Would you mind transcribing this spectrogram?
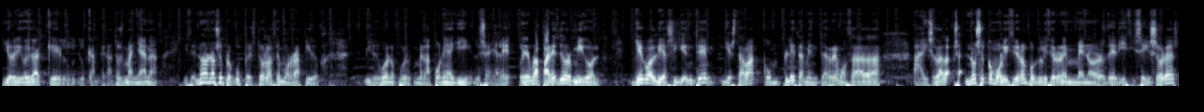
Yo le digo, oiga, que el, campeonato es mañana. Y dice, no, no se preocupe, esto lo hacemos rápido. Y dice, bueno, pues me la pone allí. Le señalé, era una pared de hormigón. Llego al día siguiente y estaba completamente remozada, aislada. O sea, no sé cómo lo hicieron, porque lo hicieron en menos de 16 horas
